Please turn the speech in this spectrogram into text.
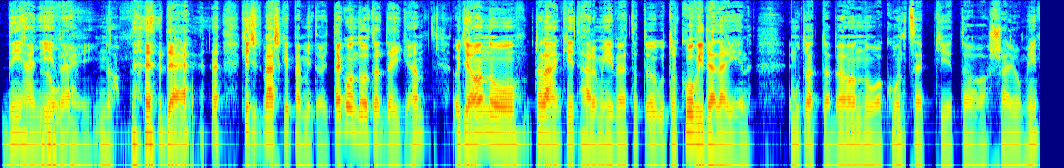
Néhány no éve. Way. Na, de kicsit másképpen, mint ahogy te gondoltad, de igen. Ugye annó talán két-három évet ott a Covid elején mutatta be annó a konceptjét a Xiaomi,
